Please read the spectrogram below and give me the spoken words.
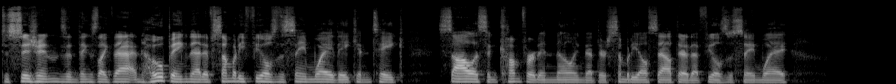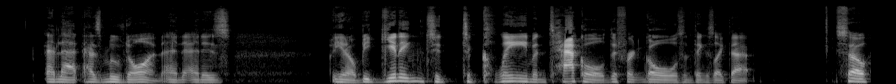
decisions and things like that, and hoping that if somebody feels the same way, they can take solace and comfort in knowing that there's somebody else out there that feels the same way and that has moved on and, and is you know beginning to to claim and tackle different goals and things like that. So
